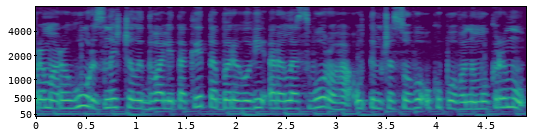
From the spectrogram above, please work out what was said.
Примари ГУР знищили два літаки та берегові РЛС ворога у тимчасово окупованому Криму.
